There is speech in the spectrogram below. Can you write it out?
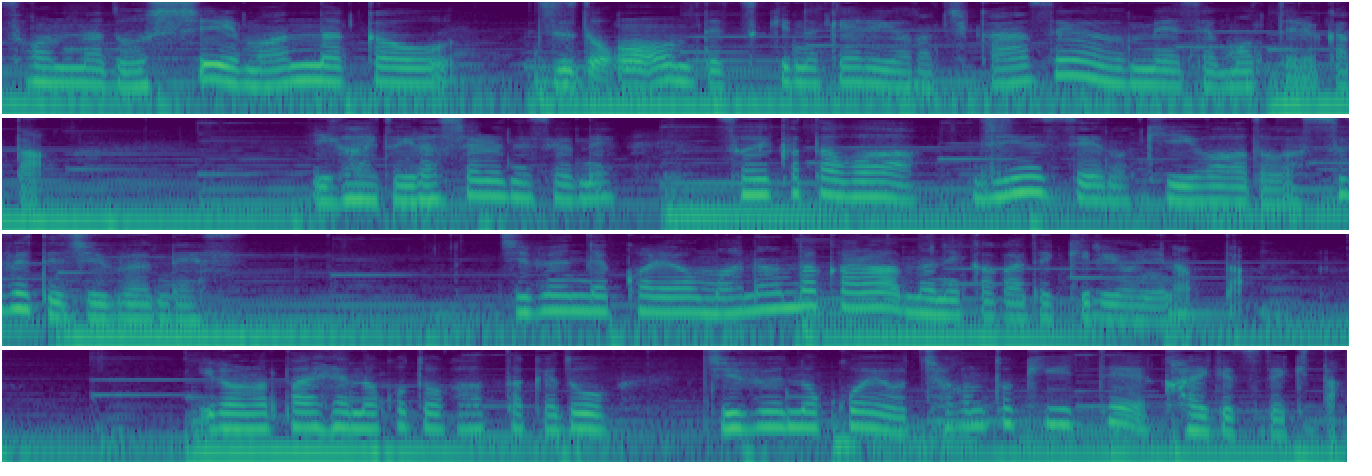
そんなどっしり真ん中をズドーンって突き抜けるような力強い運命線持ってる方意外といらっしゃるんですよね。そういう方は人生のキーワードが全て自分です。自分でこれを学んだから何かができるようになった。いろんな大変なことがあったけど自分の声をちゃんと聞いて解決できた。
